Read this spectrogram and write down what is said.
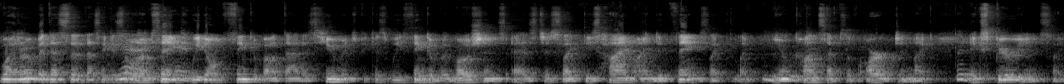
Well, I don't know, but that's the, that's I guess what I'm saying. yeah. We don't think about that as humans because we think of emotions as just like these high-minded things, like like you know Mhm. concepts of art and like But- experience, like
